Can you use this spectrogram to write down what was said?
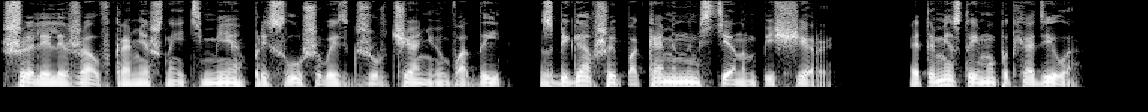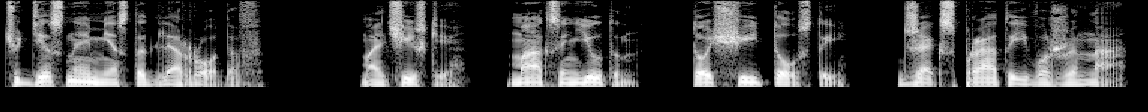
Шелли лежал в кромешной тьме, прислушиваясь к журчанию воды, сбегавшей по каменным стенам пещеры. Это место ему подходило. Чудесное место для родов. Мальчишки. Макс и Ньютон. Тощий и толстый. Джек Спрат и его жена.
